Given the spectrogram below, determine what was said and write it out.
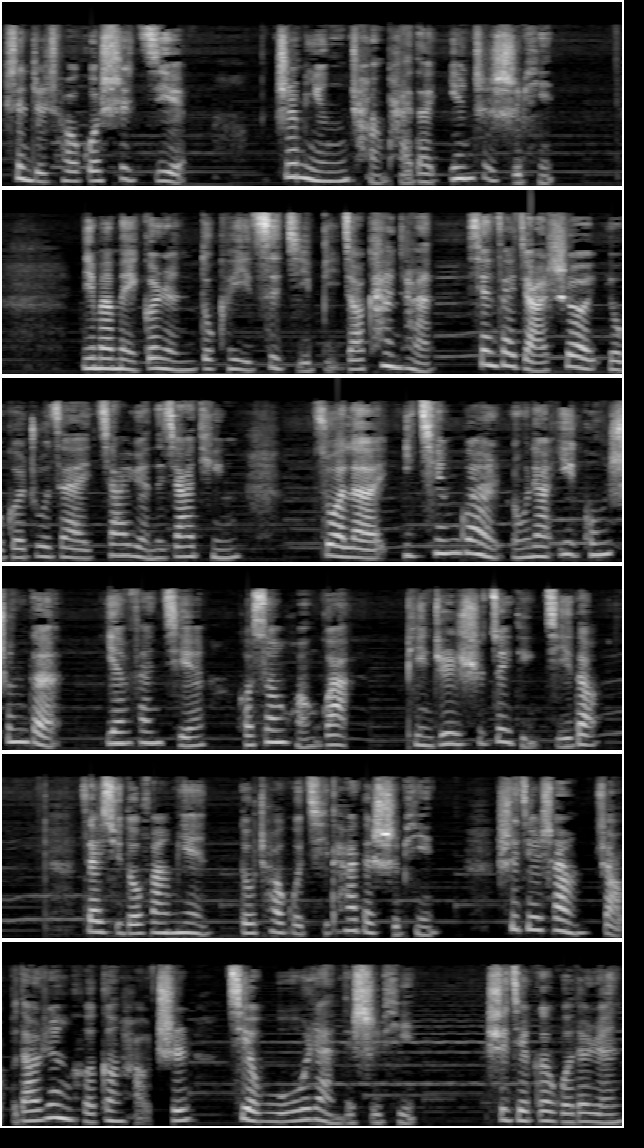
甚至超过世界知名厂牌的腌制食品。你们每个人都可以自己比较看看。现在假设有个住在家园的家庭，做了一千罐容量一公升的腌番茄和酸黄瓜，品质是最顶级的，在许多方面。都超过其他的食品，世界上找不到任何更好吃且无污染的食品。世界各国的人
